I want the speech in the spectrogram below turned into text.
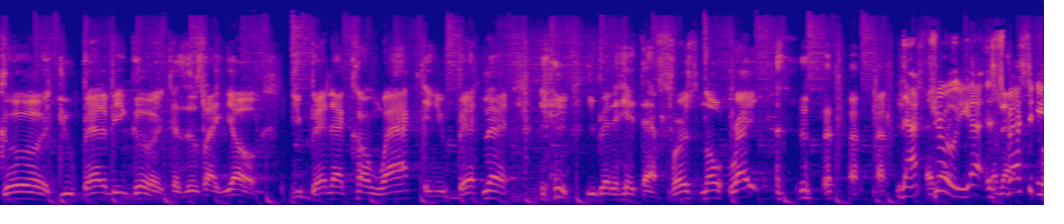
good. You better be good because it's like, yo, you better not come whack, and you better not, you better hit that first note right. That's true. Yeah, especially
